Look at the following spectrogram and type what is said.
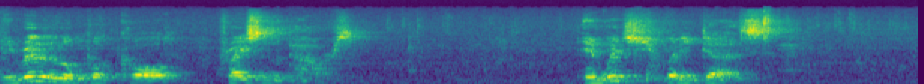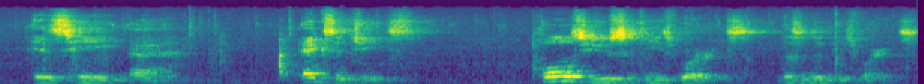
And he wrote a little book called Christ and the Powers, in which what he does is he uh, exegetes Paul's use of these words. Listen to these words.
